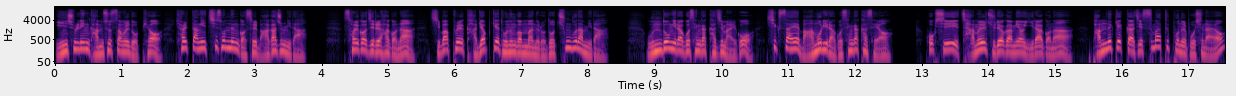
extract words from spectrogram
인슐린 감수성을 높여 혈당이 치솟는 것을 막아줍니다. 설거지를 하거나 집 앞을 가볍게 도는 것만으로도 충분합니다. 운동이라고 생각하지 말고 식사의 마무리라고 생각하세요. 혹시 잠을 줄여가며 일하거나 밤늦게까지 스마트폰을 보시나요?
